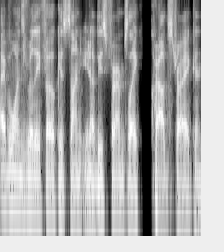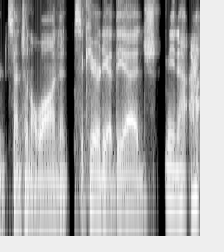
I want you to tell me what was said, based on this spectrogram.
everyone's really focused on you know these firms like CrowdStrike and Sentinel One and security at the edge. I mean, how,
